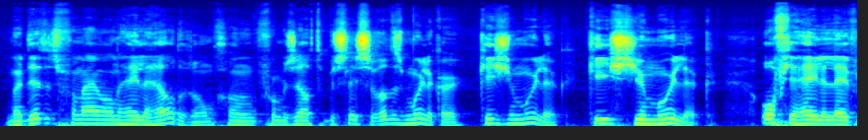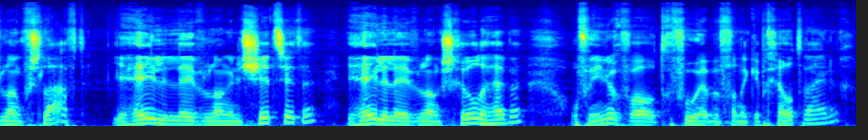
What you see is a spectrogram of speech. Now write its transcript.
Maar dit is voor mij wel een hele heldere om gewoon voor mezelf te beslissen. Wat is moeilijker? Kies je moeilijk. Kies je moeilijk. Of je hele leven lang verslaafd, je hele leven lang in de shit zitten, je hele leven lang schulden hebben. Of in ieder geval het gevoel hebben van ik heb geld weinig.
